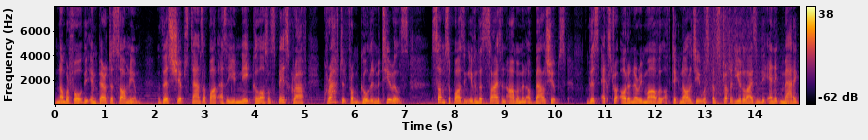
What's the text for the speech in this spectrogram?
Number 4. The Imperator Somnium this ship stands apart as a unique colossal spacecraft crafted from golden materials, some surpassing even the size and armament of battleships. This extraordinary marvel of technology was constructed utilizing the enigmatic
